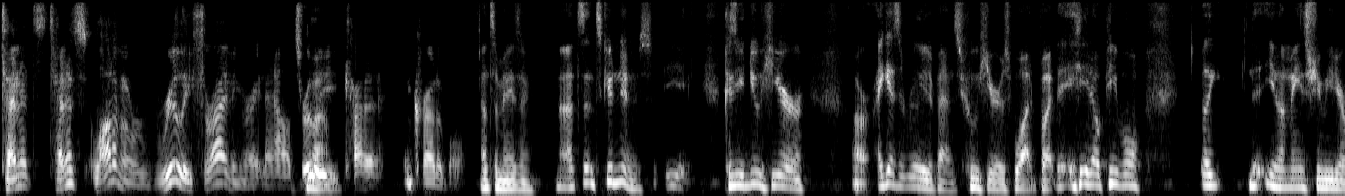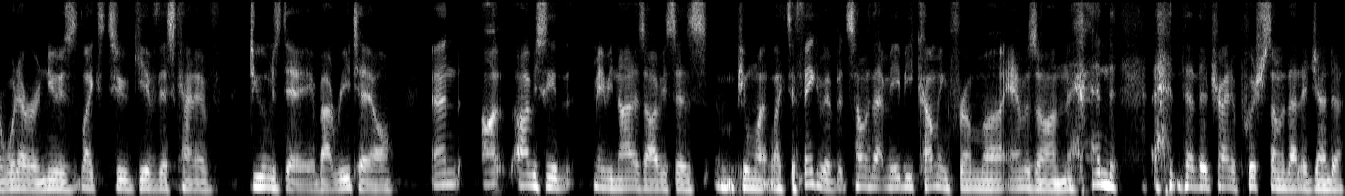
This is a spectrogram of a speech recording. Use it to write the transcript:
tenants tenants a lot of them are really thriving right now. It's really wow. kind of incredible. That's amazing. That's it's good news because you do hear, or I guess it really depends who hears what, but you know, people like you know mainstream media or whatever news likes to give this kind of doomsday about retail, and obviously maybe not as obvious as people might like to think of it, but some of that may be coming from uh, Amazon and, and, that they're trying to push some of that agenda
